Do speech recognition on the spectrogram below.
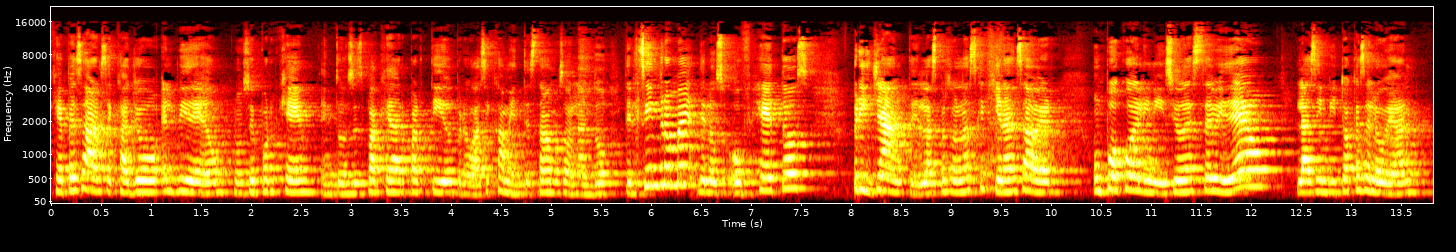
Qué pesar, se cayó el video, no sé por qué, entonces va a quedar partido, pero básicamente estábamos hablando del síndrome de los objetos brillantes. Las personas que quieran saber un poco del inicio de este video, las invito a que se lo vean,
